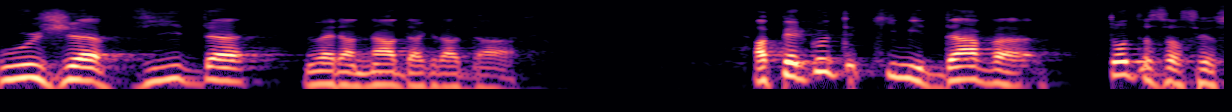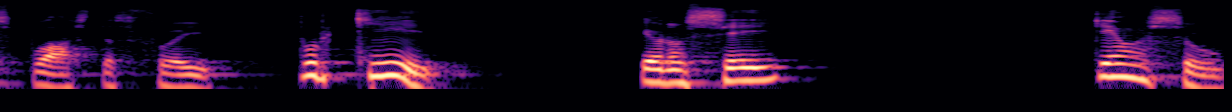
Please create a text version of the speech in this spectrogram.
cuja vida não era nada agradável. A pergunta que me dava todas as respostas foi: por que eu não sei quem eu sou?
